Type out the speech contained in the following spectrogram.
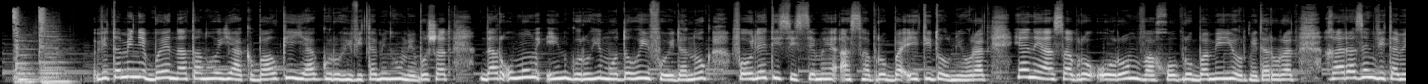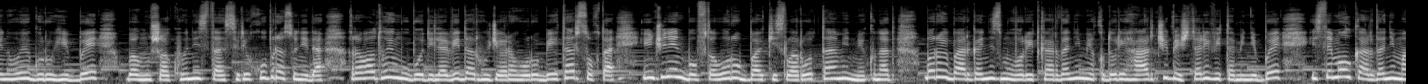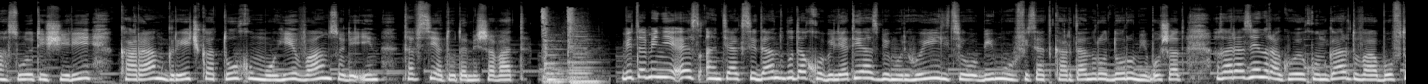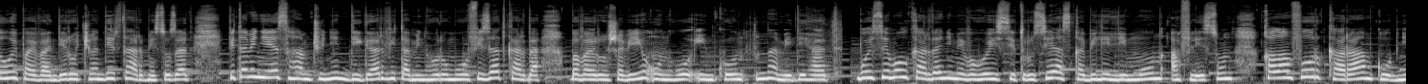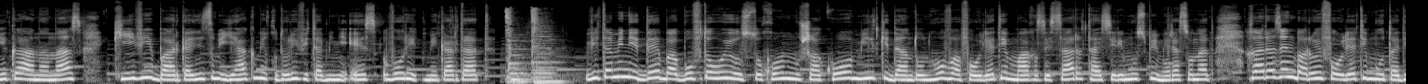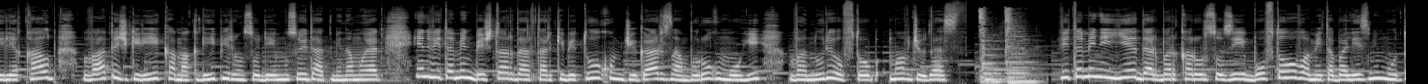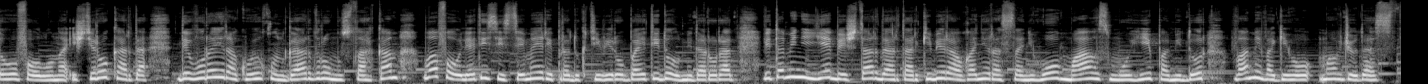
витамини б на танҳо як балки як гурӯҳи витаминҳо мебошад. Дар умум ин гурӯҳи моддаҳои фоиданок фаъолияти системаи асабро ба эътидол меорад яъне асабро ором ва хобро ба меъёр медарорад. Ғайр аз ин витаминҳои гурӯҳи б ба мушакҳо низ таъсири хуб расонида. Равандҳои мубодилавӣ дар ҳуҷайраҳоро беҳтар сохта. Инчунин бофтаҳоро ба кислород таъмин мекунад. Барои ба организм ворид кардани миқдори ҳарчи бештари витамини б истеъмол кардани маҳсулоти ширӣ карам гречка тухм моҳӣ ва амсоли ин тавсия дода мешавад витамини с антиоксидант буда қобилияте аз бемориҳои илтиёбӣ муҳофизат карданро дору мебошад. Ғайр аз ин рагҳои хунгард ва бофтаҳои пайвандиро чандиртар месозад. Витамини с ҳамчунин дигар витаминҳоро муҳофизат карда ба вайроншавии онҳо имкон намедиҳад. Бо истеъмол кардани меваҳои ситрусӣ аз қабили лимон афлесун қаламфур карам клубника ананас киви ба организм як миқдори витамини с ворид мегардад витамини д ба буфтаҳои устухон мушакҳо милки дандонҳо ва фаъолияти мағзи сар таъсири мусбӣ мерасонад. Ғайр аз ин барои фаъолияти мӯътадили қалб ва пешгирии камақлии пиронсолӣ мусоидат менамояд. Ин витамин бештар дар таркиби тухм ҷигар замбуруғ моҳӣ ва нури офтоб мавҷуд аст витамини е дар барқарорсозии бофтаҳо ва метаболизми моддаҳо фаъолона иштирок карда. Девораи рагҳои хунгардро мустаҳкам ва фаъолияти системаи репродуктивиро ба эътидол медарорад. Витамини е бештар дар таркиби равғани растаниҳо мағз моҳӣ помидор ва мевагиҳо мавҷуд аст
